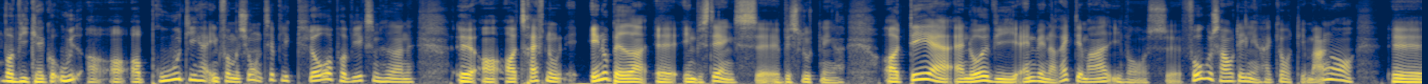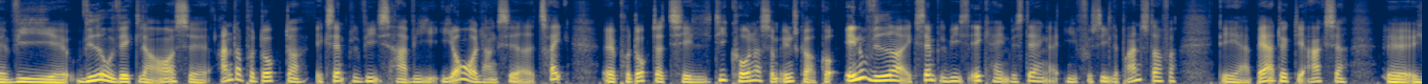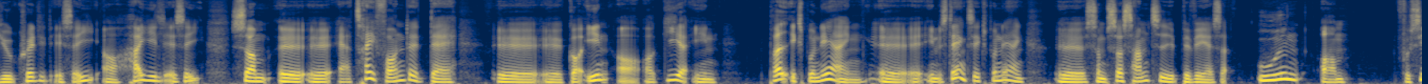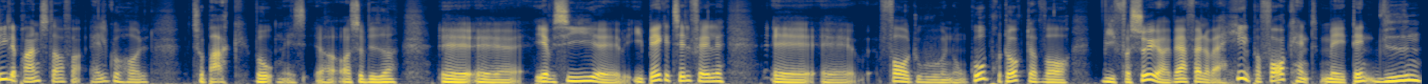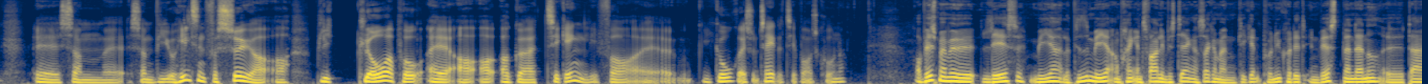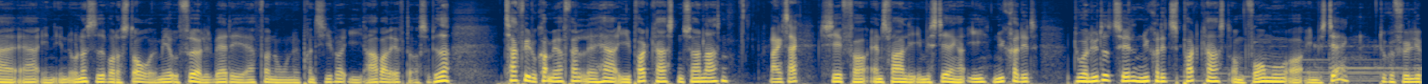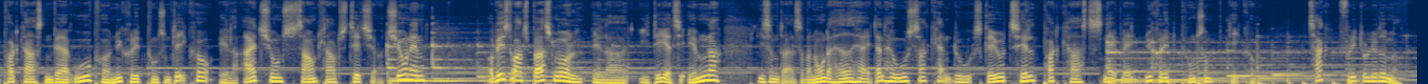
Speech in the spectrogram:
hvor vi kan gå ud og, og, og bruge de her informationer til at blive klogere på virksomhederne øh, og, og træffe nogle endnu bedre øh, investeringsbeslutninger. Øh, og det er, er noget, vi anvender rigtig meget i vores øh, fokusafdeling, har gjort det i mange år. Øh, vi øh, videreudvikler også andre produkter. Eksempelvis har vi i år lanceret tre øh, produkter til de kunder, som ønsker at gå endnu videre, eksempelvis ikke have investeringer i fossile brændstoffer. Det er bæredygtige aktier, øh, Eurocredit SAI og High Yield SAI, som øh, øh, er tre fonde, der øh, øh, går ind og, og giver en bred eksponering, øh, øh investeringseksponering, øh, som så samtidig bevæger sig uden om fossile brændstoffer, alkohol, tobak, våben og, og så videre. Øh, øh, jeg vil sige, øh, i begge tilfælde øh, øh, får du nogle gode produkter, hvor vi forsøger i hvert fald at være helt på forkant med den viden, øh, som, øh, som vi jo hele tiden forsøger at blive klogere på øh, og, og, og gøre tilgængelig for at øh, give gode resultater til vores kunder. Og hvis man vil læse mere eller vide mere omkring ansvarlige investeringer, så kan man klikke ind på Nykredit Invest blandt andet. Øh, der er en, en underside, hvor der står mere udførligt, hvad det er for nogle principper, I arbejder efter osv. Tak fordi du kom i hvert fald øh, her i podcasten, Søren Larsen. Mange tak. Chef for ansvarlige investeringer i Nykredit. Du har lyttet til Nykredits podcast om formue og investering. Du kan følge podcasten hver uge på nykredit.dk eller iTunes, SoundCloud, Stitcher og TuneIn. Og hvis du har et spørgsmål eller idéer til emner, ligesom der altså var nogen, der havde her i den her uge, så kan du skrive til podcast Tak fordi du lyttede med.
